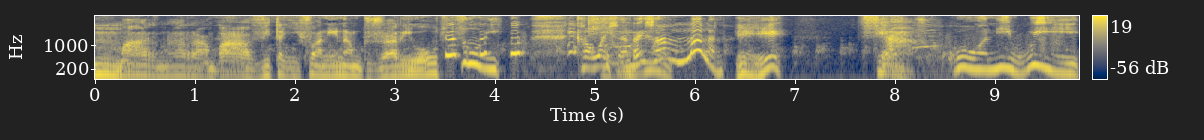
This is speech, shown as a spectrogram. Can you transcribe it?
Marina raha mba hahavita hifanena amin-dry zareo ao intsony! Ka ho aiza indray izany ny lalana? Ee! Tsy azoko koa anie hoe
